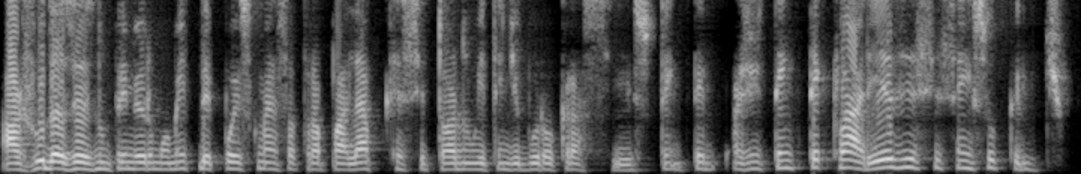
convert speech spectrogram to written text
ajuda às vezes num primeiro momento, depois começa a atrapalhar porque se torna um item de burocracia. Isso tem ter, a gente tem que ter clareza e esse senso crítico.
